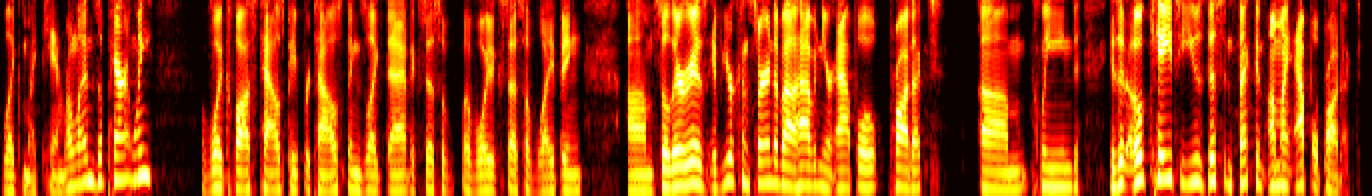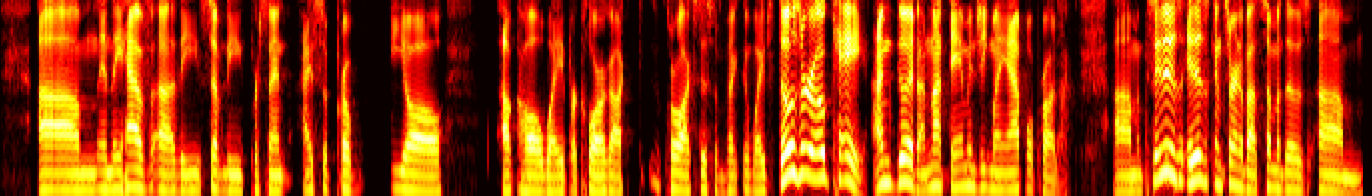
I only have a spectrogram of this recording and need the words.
like my camera lens, apparently avoid cloths, towels, paper towels, things like that. Excessive, avoid excessive wiping. Um, so there is, if you're concerned about having your Apple product um, cleaned, is it okay to use disinfectant on my Apple product? Um, and they have uh, the 70% isopropyl alcohol wipe or Clorox, Clorox disinfectant wipes. Those are okay. I'm good. I'm not damaging my Apple product because it is it is a concern about some of those um,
